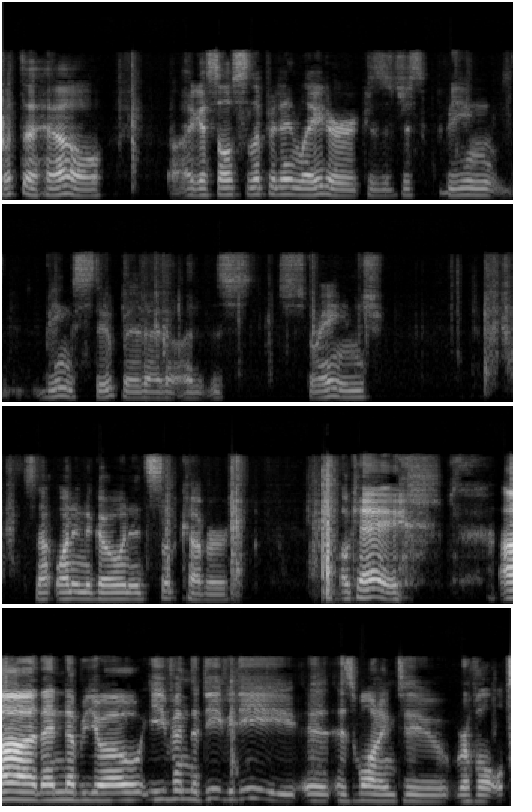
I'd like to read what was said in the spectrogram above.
What the hell? I guess I'll slip it in later because it's just being being stupid. I don't. It's strange. It's not wanting to go in its slipcover. Okay. Uh, the NWO, even the DVD is, is wanting to revolt.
